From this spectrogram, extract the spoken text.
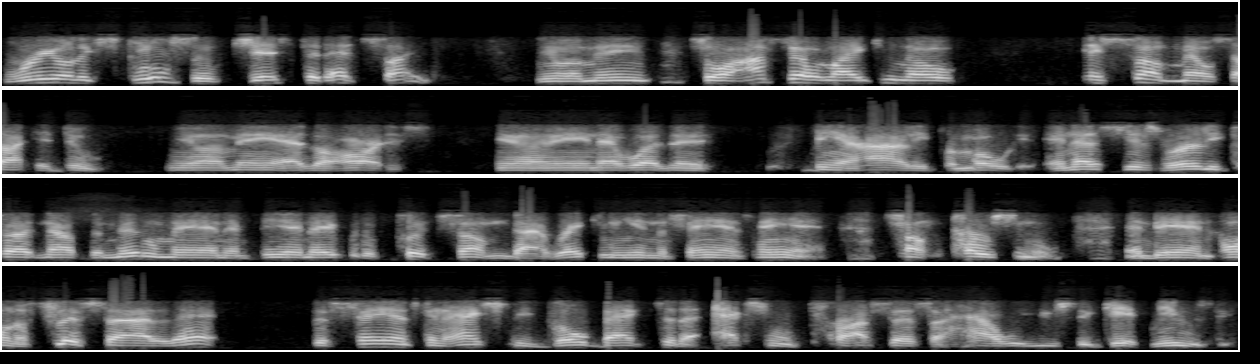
real exclusive just to that site. You know what I mean? So I felt like, you know, it's something else I could do, you know what I mean, as an artist. You know what I mean? That wasn't being highly promoted. And that's just really cutting out the middleman and being able to put something directly in the fan's hand, something personal. And then on the flip side of that, the fans can actually go back to the actual process of how we used to get music.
